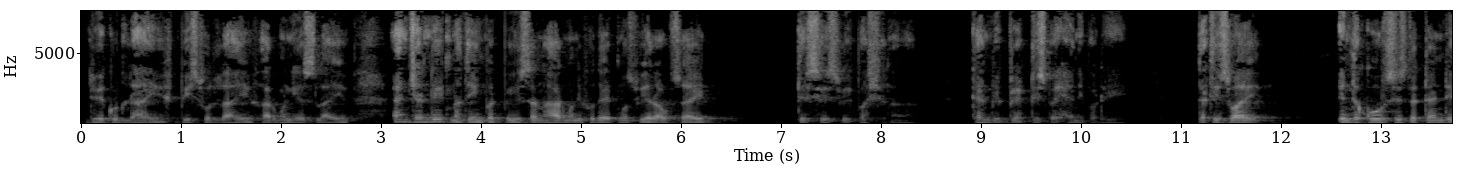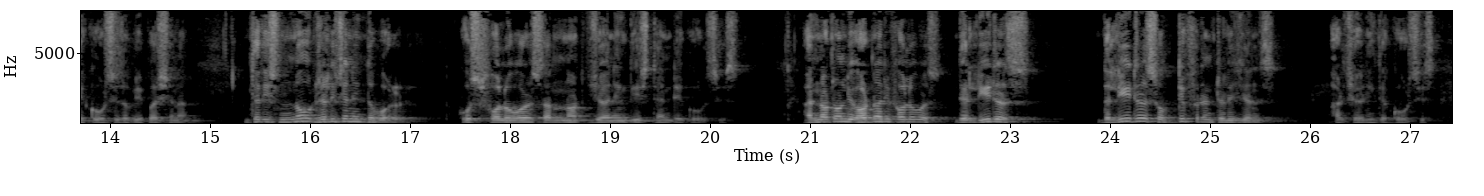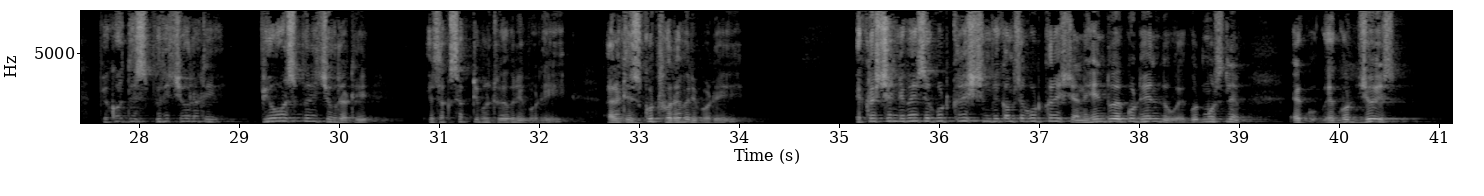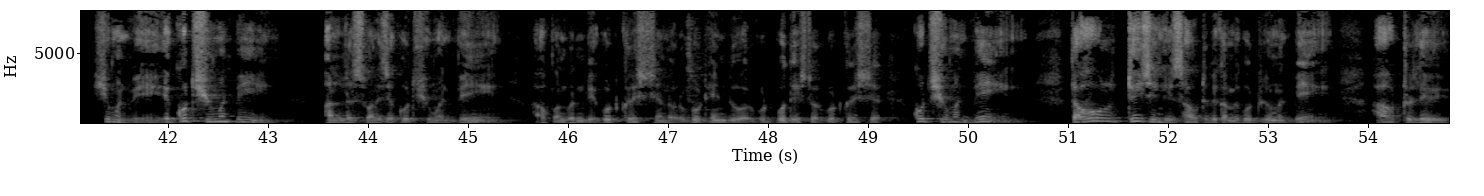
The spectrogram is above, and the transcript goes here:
live a good life, peaceful life, harmonious life, and generate nothing but peace and harmony for the atmosphere outside. This is vipassana, can be practiced by anybody. That is why in the courses, the 10 day courses of vipassana, there is no religion in the world whose followers are not joining these 10 day courses. And not only ordinary followers, their leaders, the leaders of different religions are joining the courses. Because this spirituality Pure spirituality is acceptable to everybody and it is good for everybody. A Christian remains a good Christian, becomes a good Christian, a Hindu a good Hindu, a good Muslim, a, a good Jewish human being, a good human being. Unless one is a good human being, how can one be a good Christian or a good Hindu or a good Buddhist or a good Christian? Good human being. The whole teaching is how to become a good human being, how to live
